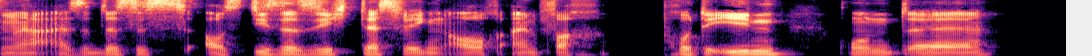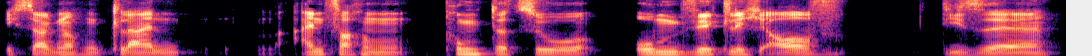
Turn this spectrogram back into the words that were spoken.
Ja, also das ist aus dieser Sicht deswegen auch einfach Protein und äh, ich sage noch einen kleinen einfachen Punkt dazu, um wirklich auf diese,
